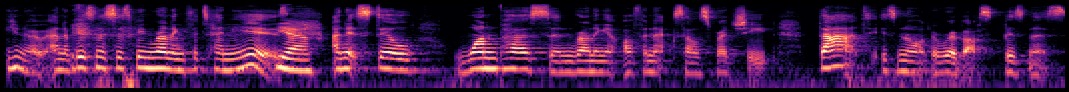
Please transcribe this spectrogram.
you know, and a business has been running for 10 years Yeah. and it's still one person running it off an Excel spreadsheet. That is not a robust business.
